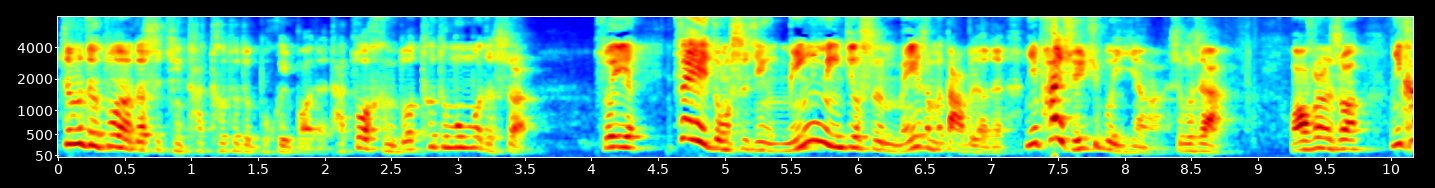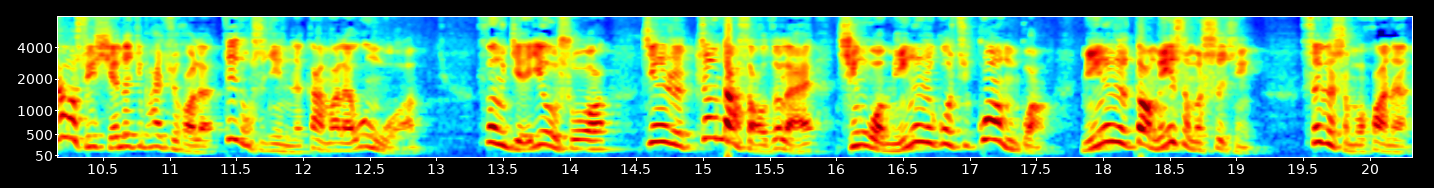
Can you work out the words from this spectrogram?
真正重要的事情他偷偷的不汇报的，他做很多偷偷摸摸的事儿，所以这种事情明明就是没什么大不了的，你派谁去不一样啊，是不是啊？王夫人说：“你看到谁闲的就派去好了，这种事情你干嘛来问我？”凤姐又说：“今日甄大嫂子来，请我明日过去逛逛。明日倒没什么事情，是个什么话呢？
